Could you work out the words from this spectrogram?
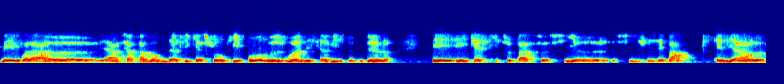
mais voilà, euh, il y a un certain nombre d'applications qui ont besoin des services de Google et, et qu'est-ce qui se passe si, euh, si je ne les ai pas? Eh bien, euh,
